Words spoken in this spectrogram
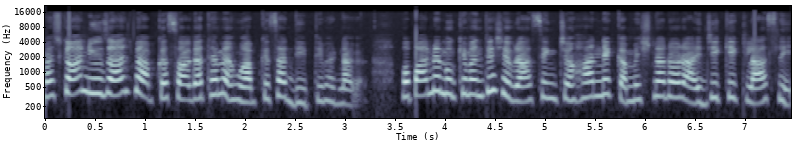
नमस्कार, न्यूज़ आज में आपका स्वागत है। मैं हूँ आपके साथ दीप्ति भटनागर। भोपाल में मुख्यमंत्री शिवराज सिंह चौहान ने कमिश्नर और आईजी की क्लास ली।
